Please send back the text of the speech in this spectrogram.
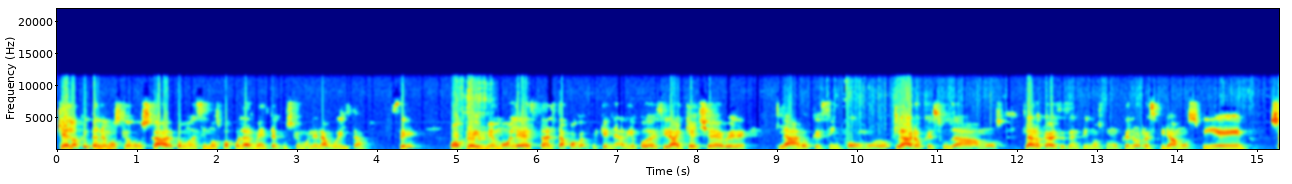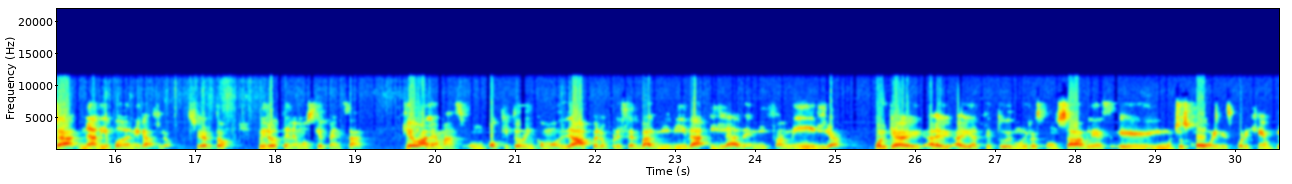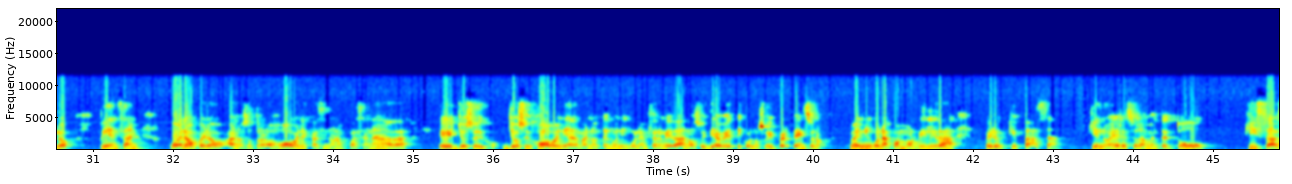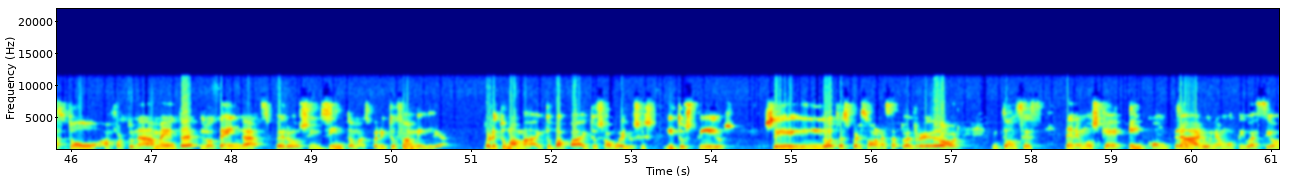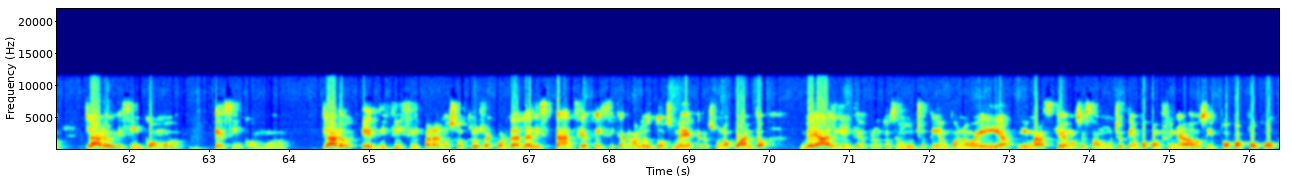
¿qué es lo que tenemos que buscar? Como decimos popularmente, busquémosle la vuelta, ¿sí? Ok, me molesta el tapabocas, porque nadie puede decir, ay, qué chévere. Claro que es incómodo, claro que sudamos, claro que a veces sentimos como que no respiramos bien. O sea, nadie puede negarlo, ¿cierto? Pero tenemos que pensar, ¿qué vale más? Un poquito de incomodidad, pero preservar mi vida y la de mi familia. Porque hay, actitudes muy responsables eh, y muchos jóvenes, por ejemplo, piensan, bueno, pero a nosotros los jóvenes casi no nos pasa nada. Eh, yo, soy, yo soy joven y además no tengo ninguna enfermedad, no soy diabético, no soy hipertenso, no, no hay ninguna comorbilidad. Pero ¿qué pasa? Que no eres solamente tú. Quizás tú, afortunadamente, lo tengas, pero sin síntomas. Pero ¿y tu familia? ¿Por tu mamá, y tu papá, y tus abuelos, y, y tus tíos? ¿sí? Y otras personas a tu alrededor. Entonces, tenemos que encontrar una motivación. Claro, es incómodo, es incómodo. Claro, es difícil para nosotros recordar la distancia física, ¿no? Los dos metros, uno cuánto ve a alguien que de pronto hace mucho tiempo no veía y más que hemos estado mucho tiempo confinados y poco a poco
